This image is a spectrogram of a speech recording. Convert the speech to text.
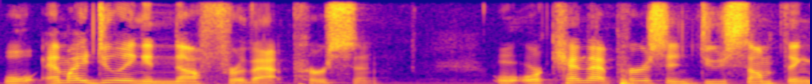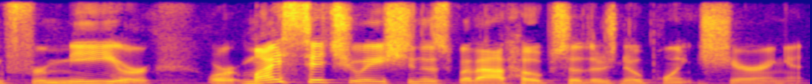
well, am I doing enough for that person? Or, or, can that person do something for me? Or, or my situation is without hope, so there's no point in sharing it.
